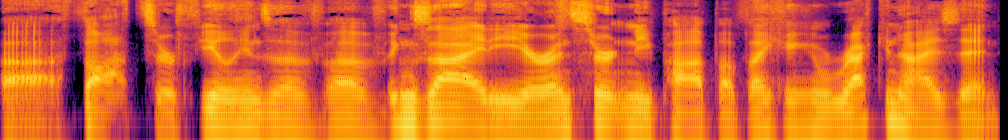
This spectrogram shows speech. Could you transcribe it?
uh, thoughts or feelings of, of anxiety or uncertainty pop up. Like I can recognize it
